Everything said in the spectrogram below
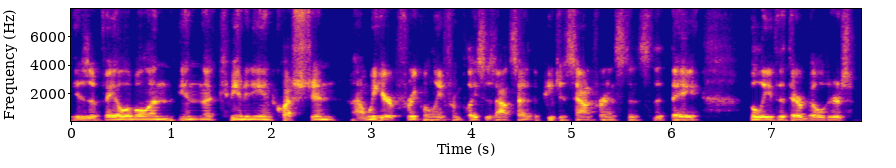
is available in, in the community in question. Uh, we hear frequently from places outside of the Puget Sound, for instance, that they believe that their builders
